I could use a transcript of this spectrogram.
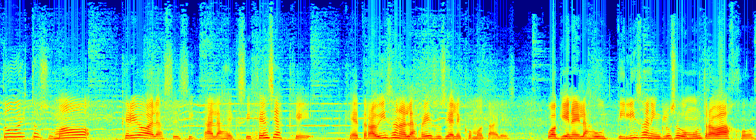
Todo esto sumado, creo, a las, a las exigencias que, que atraviesan a las redes sociales como tales, o a quienes las utilizan incluso como un trabajo.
